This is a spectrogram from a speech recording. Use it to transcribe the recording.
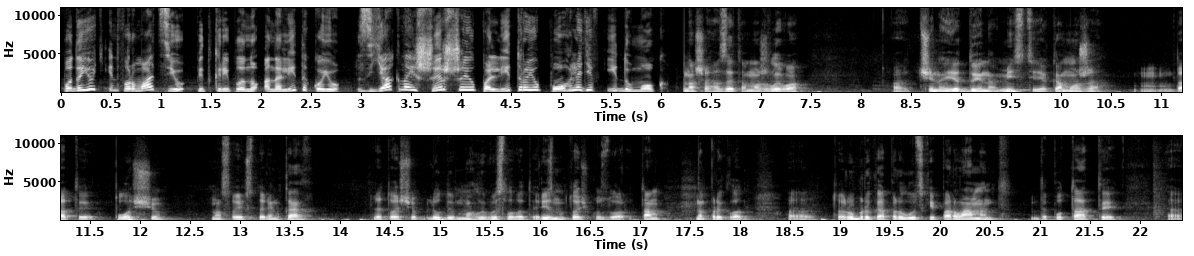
подають інформацію, підкріплену аналітикою, з якнайширшою палітрою поглядів і думок. Наша газета, можливо, чи не єдина в місті, яка може дати площу на своїх сторінках для того, щоб люди могли висловити різну точку зору. Там, наприклад, е, то рубрика Прилуцький парламент, депутати е,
